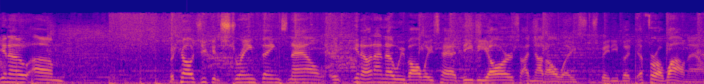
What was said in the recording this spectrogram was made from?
You know, um, because you can stream things now. It, you know, and I know we've always had DVRs. Uh, not always, Speedy, but for a while now.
